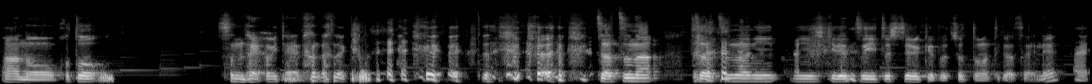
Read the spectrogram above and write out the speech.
あの、こと、すんなよみたいな、なんだっけな。雑な、雑なに認識でツイートしてるけど、ちょっと待ってくださいね。はい。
